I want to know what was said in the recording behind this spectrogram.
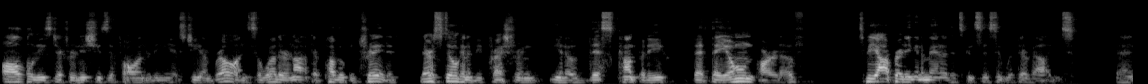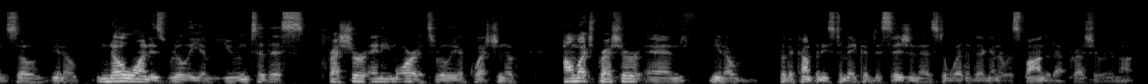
all of these different issues that fall under the ESG umbrella. And so whether or not they're publicly traded, they're still going to be pressuring, you know, this company that they own part of to be operating in a manner that's consistent with their values. And so, you know, no one is really immune to this pressure anymore. It's really a question of how much pressure and, you know, for the companies to make a decision as to whether they're going to respond to that pressure or not.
